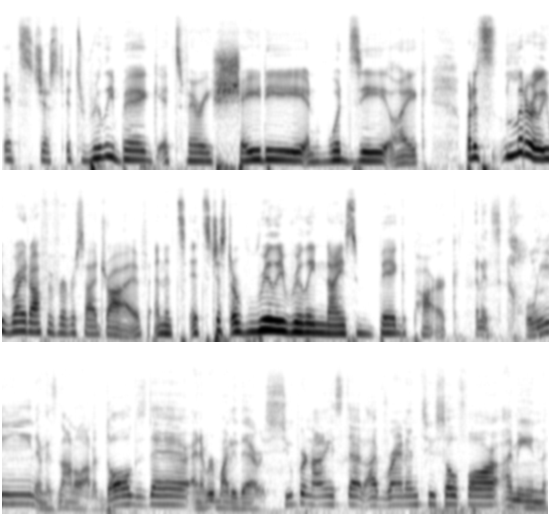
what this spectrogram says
it's just it's really big. It's very shady and woodsy, like, but it's literally right off of Riverside Drive, and it's it's just a really really nice big park. and it's clean and there's not a lot of dogs there and everybody there is super nice that I've ran into so far. I mean,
